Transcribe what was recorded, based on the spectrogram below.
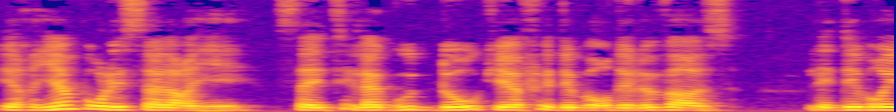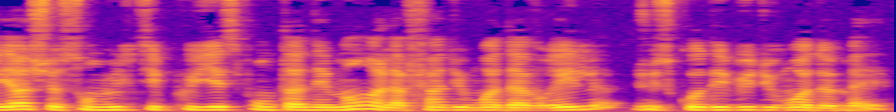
et rien pour les salariés. Ça a été la goutte d'eau qui a fait déborder le vase. Les débrayages se sont multipliés spontanément à la fin du mois d'avril jusqu'au début du mois de mai.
